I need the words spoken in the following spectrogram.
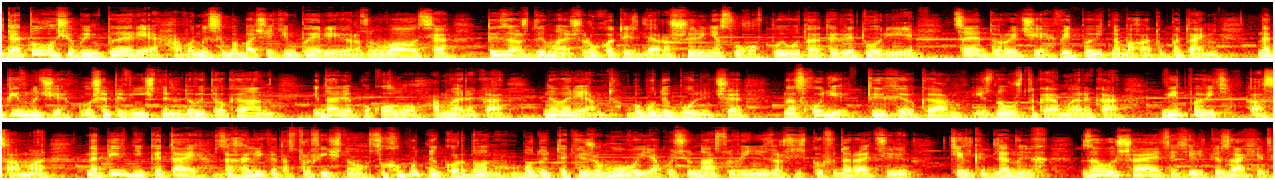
Для того, щоб імперія, а вони себе бачать імперією, розвивалася, ти завжди маєш рухатись для розширення свого впливу та території. Це, до речі, відповідь на багато питань. На півночі лише північний льодовитий океан, і далі по колу Америка. Не варіант, бо буде боляче. На сході Тихий океан і знову ж таки Америка. Відповідь та сама. На півдні Китай взагалі катастрофічно. Сухопутний кордон будуть такі ж умови, як ось у нас у війні з Російською Федерацією. Тільки для них залишається тільки захід,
